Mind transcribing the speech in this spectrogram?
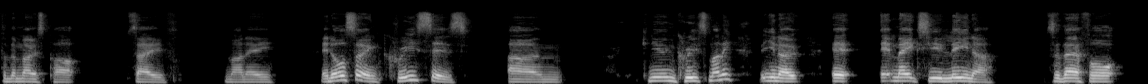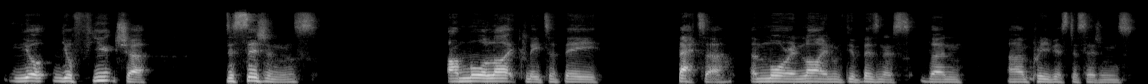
for the most part, save money. It also increases. Um, can you increase money? But you know, it it makes you leaner. So therefore, your your future decisions are more likely to be better and more in line with your business than um, previous decisions.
